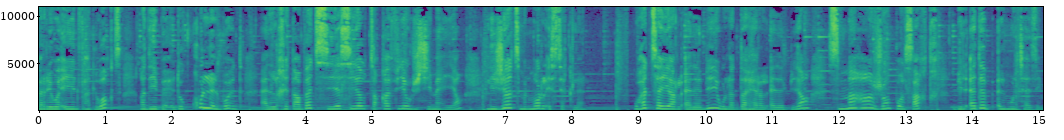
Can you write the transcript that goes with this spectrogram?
فالروائيين في هذا الوقت غادي يبعدوا كل البعد على الخطابات السياسية والثقافية والاجتماعية اللي جات من مور الاستقلال. وهذا التيار الأدبي ولا الظاهرة الأدبية سماها جون بول سارتر بالأدب الملتزم.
